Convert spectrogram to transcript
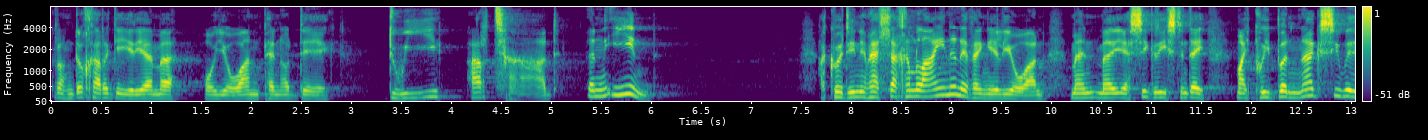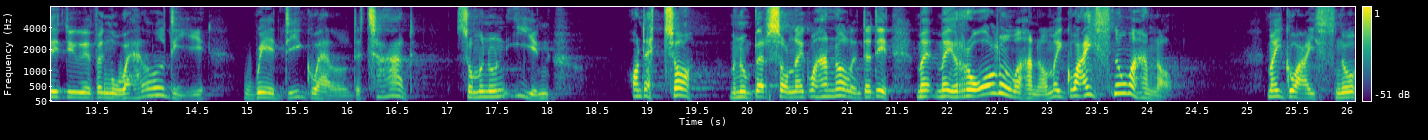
Grandwch ar y geiriau yma o Iowan penod deg. Dwi a'r tad yn un. Ac wedyn ymhellach ymlaen yn efengil Iwan, mae, mae Iesu Grist yn dweud, mae pwy bynnag sydd wedi i fy ngweld i wedi gweld y tad. So maen nhw'n un, ond eto, maen nhw'n bersonau gwahanol yn dydyn. Mae, mae rôl nhw'n wahanol, mae gwaith nhw'n wahanol. Mae gwaith nhw,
